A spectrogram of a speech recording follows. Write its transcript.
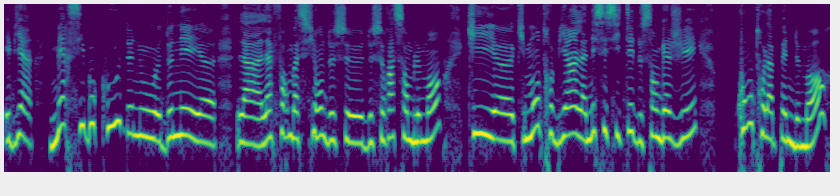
Eh bien, merci beaucoup de nous donner l'information de ce de ce rassemblement qui qui montre bien la nécessité de s'engager contre la peine de mort,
